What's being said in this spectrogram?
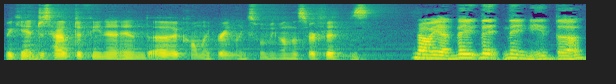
We can't just have Defina and uh, Calm Like Rain like swimming on the surface. No, yeah, they they, they need the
